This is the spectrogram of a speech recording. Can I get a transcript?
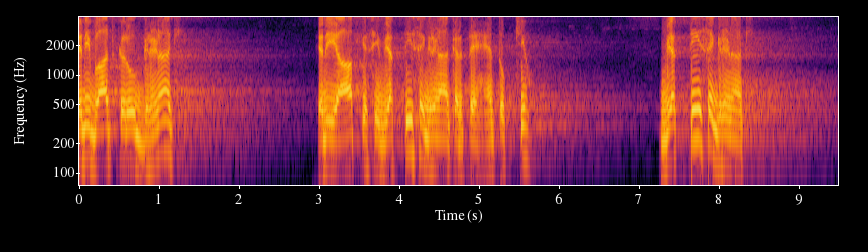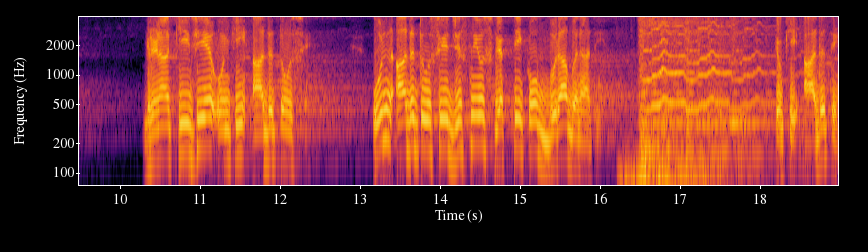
यदि बात करो घृणा की, यदि आप किसी व्यक्ति से घृणा करते हैं तो क्यों? व्यक्ति से घृणा की। घृणा कीजिए उनकी आदतों से। उन आदतों से जिसने उस व्यक्ति को बुरा बना दिया। क्योंकि आदतें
